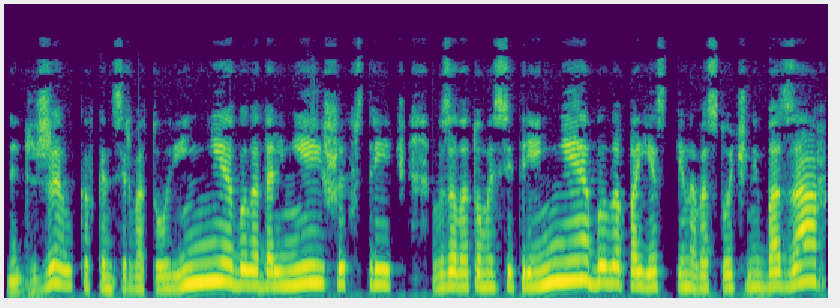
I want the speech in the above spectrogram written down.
Неджелка в консерватории, не было дальнейших встреч в Золотом Осетре, не было поездки на Восточный базар.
